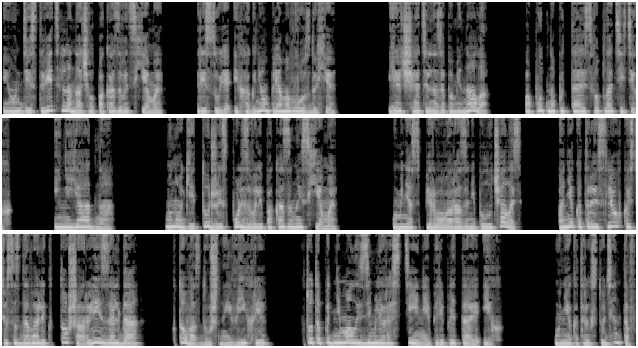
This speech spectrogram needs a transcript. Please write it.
И он действительно начал показывать схемы, рисуя их огнем прямо в воздухе. Я тщательно запоминала, попутно пытаясь воплотить их. И не я одна. Многие тут же использовали показанные схемы. У меня с первого раза не получалось, а некоторые с легкостью создавали кто шары изо льда, кто воздушные вихри, кто-то поднимал из земли растения, переплетая их. У некоторых студентов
